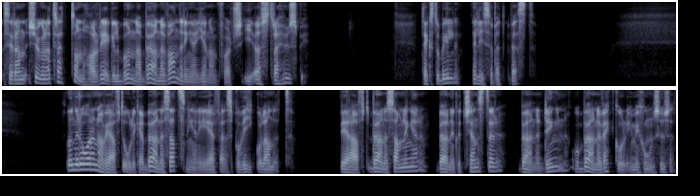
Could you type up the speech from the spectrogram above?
Sedan 2013 har regelbundna bönevandringar genomförts i Östra Husby. Text och bild Elisabeth West. Under åren har vi haft olika bönesatsningar i EFS på Vikbolandet. Vi har haft bönesamlingar, bönegudstjänster, bönedygn och böneveckor i missionshuset.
